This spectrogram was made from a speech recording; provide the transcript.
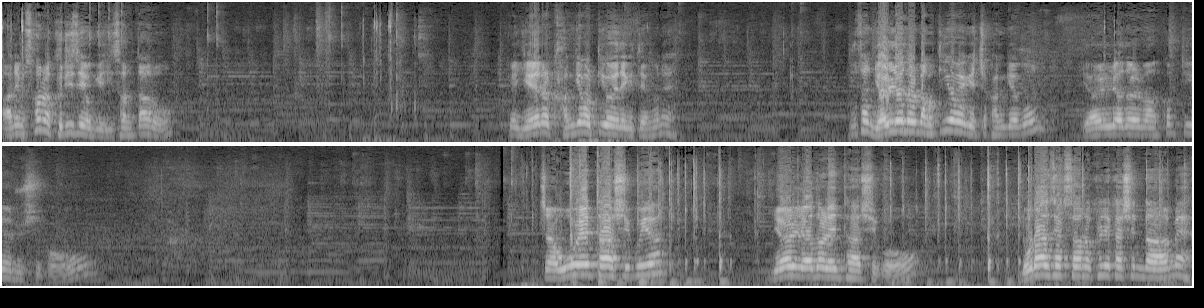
아니면 선을 그리세요 여기 이 선 따로. 그러니까 얘를 간격을 띄워야 되기 때문에 우선 18만큼 띄워야겠죠 간격은 18만큼 띄워주시고 자 5엔터 하시고요 18엔터 하시고 노란색 선을 클릭하신 다음에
